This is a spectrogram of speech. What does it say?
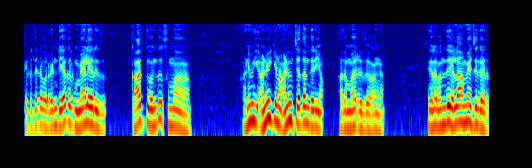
கிட்டத்தட்ட ஒரு ரெண்டு ஏக்கருக்கு மேலே இருக்குது. காற்று வந்து சும்மா அணிவி அணிவிக்கணும். அணிவிச்சா தான் தெரியும். அதை மாதிரி இருக்குது. வாங்க. இதில் வந்து எல்லாமே வச்சுருக்காரு.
